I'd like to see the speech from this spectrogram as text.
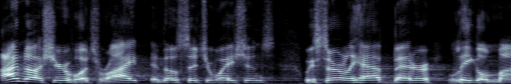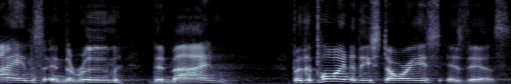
I'm not sure what's right in those situations. We certainly have better legal minds in the room than mine. But the point of these stories is this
